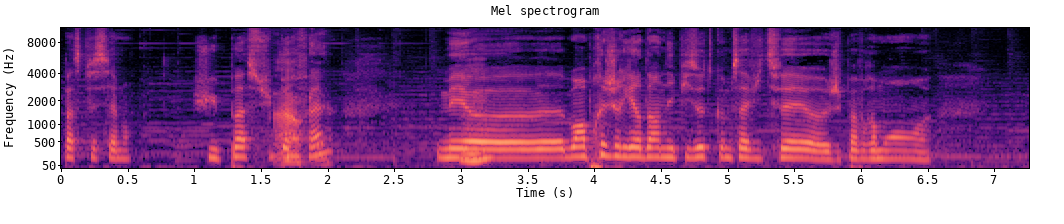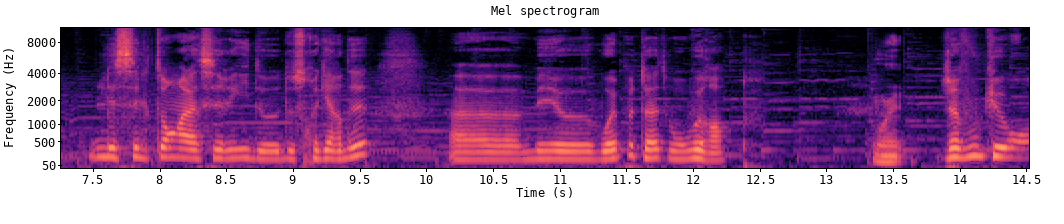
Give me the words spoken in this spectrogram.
Pas spécialement. Je suis pas super Ah, fan. Mais Mhm. euh, bon après j'ai regardé un épisode comme ça vite fait, euh, j'ai pas vraiment... euh, laisser le temps à la série de, de se regarder. Euh, mais euh, ouais, peut-être, bon, on verra. Oui. J'avoue que on,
